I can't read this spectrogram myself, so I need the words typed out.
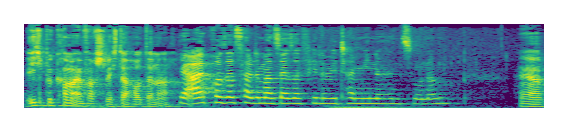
ich bekomme einfach schlechte Haut danach. Ja, Alpro setzt halt immer sehr, sehr viele Vitamine hinzu, ne? Ja.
